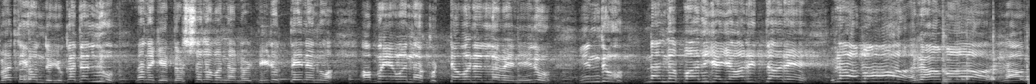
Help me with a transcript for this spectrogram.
ಪ್ರತಿಯೊಂದು ಯುಗದಲ್ಲೂ ನನಗೆ ದರ್ಶನವನ್ನ ನೀಡುತ್ತೇನೆ ಅನ್ನುವ ಅಭಯವನ್ನ ಕೊಟ್ಟವನಲ್ಲವೇ ನೀನು? ಇಂದು ನನ್ನ ಪಾಲಿಗೆ ಯಾರಿದ್ದಾರೆ? ರಾಮ ರಾಮ ರಾಮ.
